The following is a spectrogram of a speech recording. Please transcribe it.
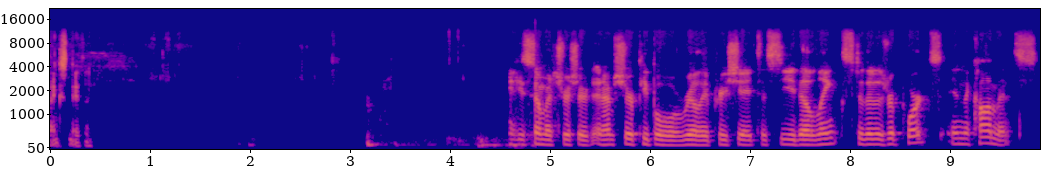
Thanks, Nathan. Thank you so much, Richard. And I'm sure people will really appreciate to see the links to those reports in the comments.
